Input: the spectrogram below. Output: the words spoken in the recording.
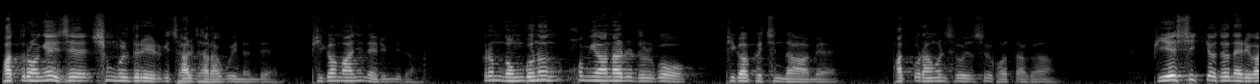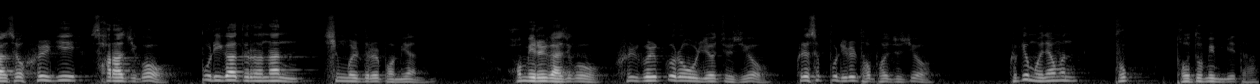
밭두렁에 이제 식물들이 이렇게 잘 자라고 있는데 비가 많이 내립니다. 그럼 농부는 호미 하나를 들고 비가 그친 다음에 밭고랑을 슬슬 걷다가 비에 씻겨져 내려가서 흙이 사라지고 뿌리가 드러난 식물들을 보면 호미를 가지고 흙을 끌어올려 주지요. 그래서 뿌리를 덮어주죠. 그게 뭐냐면 북도둠입니다.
